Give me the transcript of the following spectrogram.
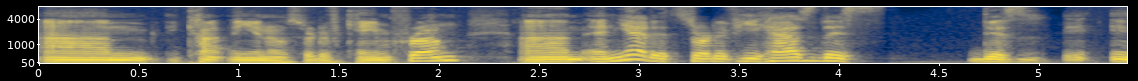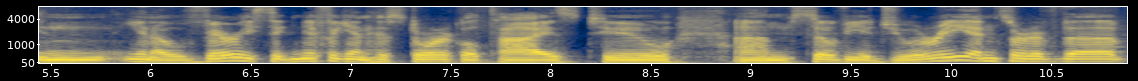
um, you know, sort of came from. Um, and yet, it's sort of he has this this in you know very significant historical ties to um, Soviet Jewry and sort of the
